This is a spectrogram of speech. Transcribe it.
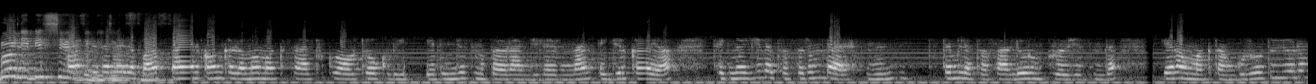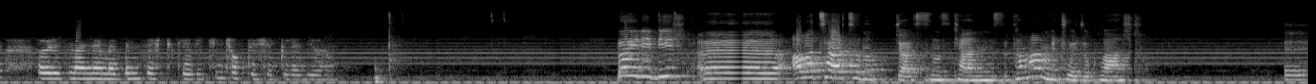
Böyle bir şey Herkese merhaba. hazırlayacaksınız. Ben Ankara Mamak Selçuklu Ortaokulu 7. sınıf öğrencilerinden Ece Kaya. Teknoloji ve Tasarım dersinin Sistem ile Tasarlıyorum projesinde yer almaktan gurur duyuyorum. Öğretmenlerime beni seçtikleri için çok teşekkür ediyorum. Böyle bir e, avatar tanıtacaksınız kendinizi tamam mı çocuklar? Ee,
